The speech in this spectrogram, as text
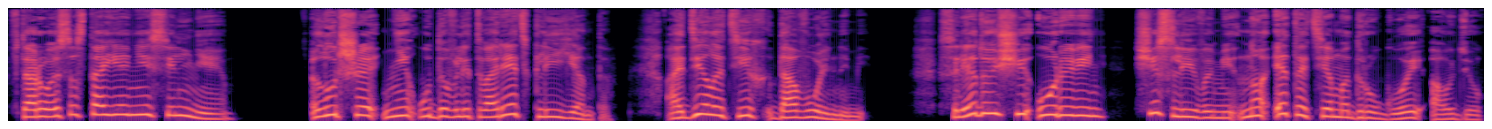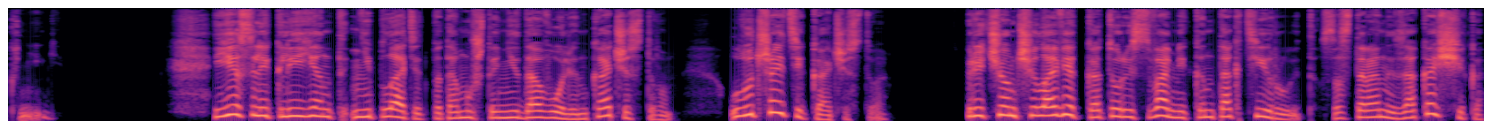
Второе состояние сильнее. Лучше не удовлетворять клиентов, а делать их довольными. Следующий уровень — счастливыми, но это тема другой аудиокниги. Если клиент не платит, потому что недоволен качеством, улучшайте качество. Причем человек, который с вами контактирует со стороны заказчика,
